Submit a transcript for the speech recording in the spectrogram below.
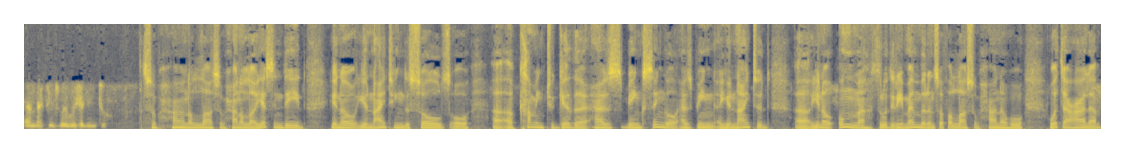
and that is where we're heading to. Subhanallah, subhanallah. Yes, indeed. You know, uniting the souls or uh, uh, coming together as being single, as being a united, uh, you know, ummah through the remembrance of Allah subhanahu wa ta'ala.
